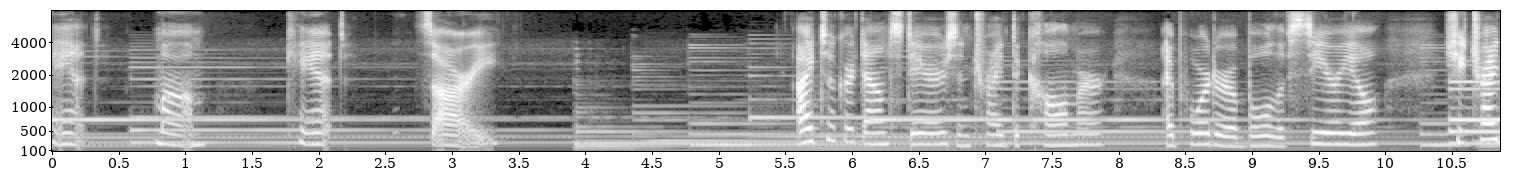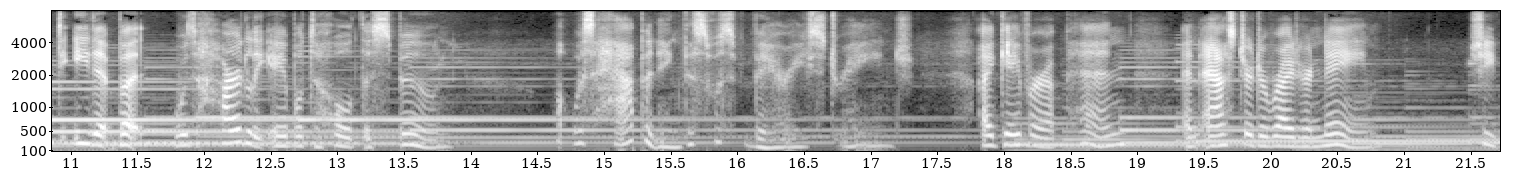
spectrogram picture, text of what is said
Can't, Mom, can't, sorry. I took her downstairs and tried to calm her. I poured her a bowl of cereal. She tried to eat it, but was hardly able to hold the spoon. What was happening? This was very strange. I gave her a pen and asked her to write her name. She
